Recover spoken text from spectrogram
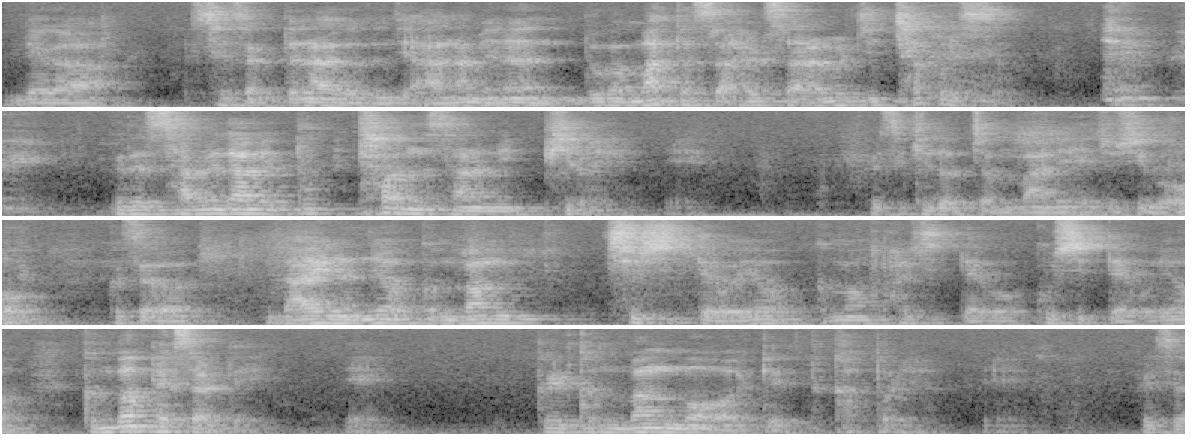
내가 세상 떠나거든지 안 하면은 누가 맡아서 할 사람을 지금 찾고 있어. 그래서 사명감에 불타는 사람이 필요해. 예. 그래서 기도 좀 많이 해주시고 그래서 나이는요 금방 70대고요, 금방 80대고 90대고요, 금방 100살 돼. 예. 그 금방 뭐 이렇게 갚버려요. 예. 그래서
